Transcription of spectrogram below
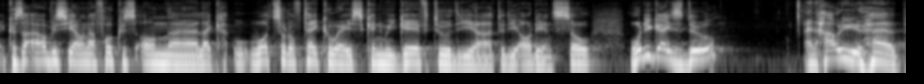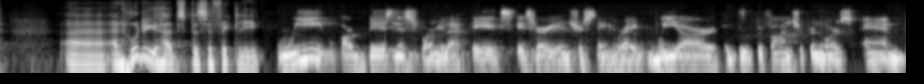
because uh, obviously I want to focus on uh, like what sort of takeaways can we give to the uh, to the audience. So, what do you guys do, and how do you help, uh, and who do you help specifically? We our business formula. It's it's very interesting, right? We are a group of entrepreneurs, and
